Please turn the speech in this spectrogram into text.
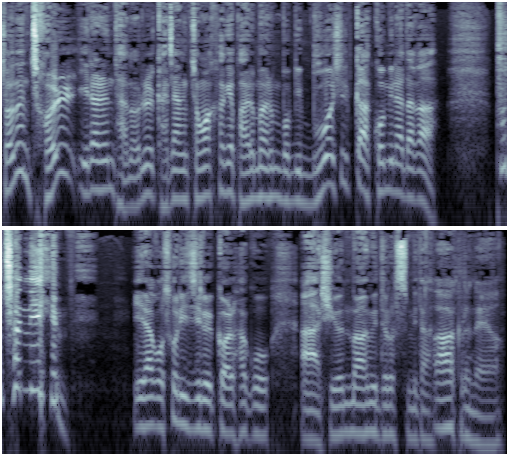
저는 절이라는 단어를 가장 정확하게 발음하는 법이 무엇일까 고민하다가 부처님! 이라고 소리 지를 걸 하고 아쉬운 마음이 들었습니다. 아 그러네요.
